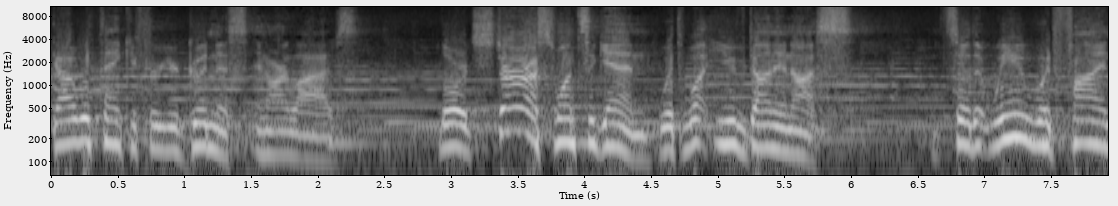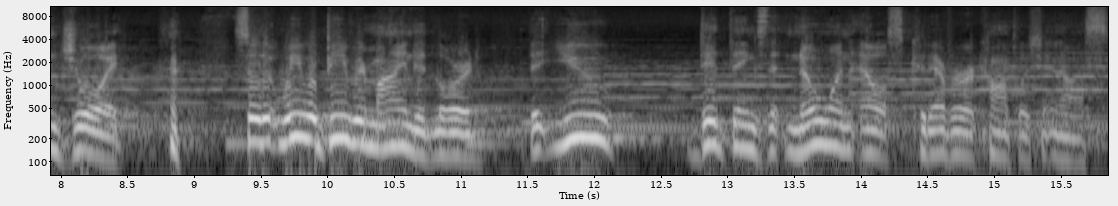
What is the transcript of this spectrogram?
God, we thank you for your goodness in our lives. Lord, stir us once again with what you've done in us so that we would find joy, so that we would be reminded, Lord, that you did things that no one else could ever accomplish in us.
